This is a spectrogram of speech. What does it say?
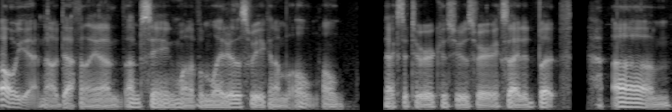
Oh yeah, no, definitely. I'm I'm seeing one of them later this week, and I'm, I'll I'll text it to her because she was very excited. But um,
